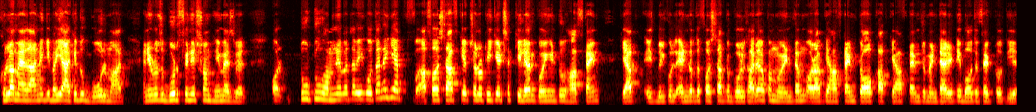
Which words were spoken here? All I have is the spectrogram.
खुला मैदान है कि भाई आके तू गोल मार and it was a good finish from him as well और टू टू हमने मतलब एक होता है ना कि आप फ़र्स्ट हाफ़ के, चलो ठीक है it's a killer going into half time कि आप एक बिल्कुल end of the first half पे गोल खा रहे हो, आपका मोमेंटम और आपके हाफ़ टाइम टॉक आपके हाफ़ टाइम जो मेंटालिटी बहुत इफ़ेक्ट होती है।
